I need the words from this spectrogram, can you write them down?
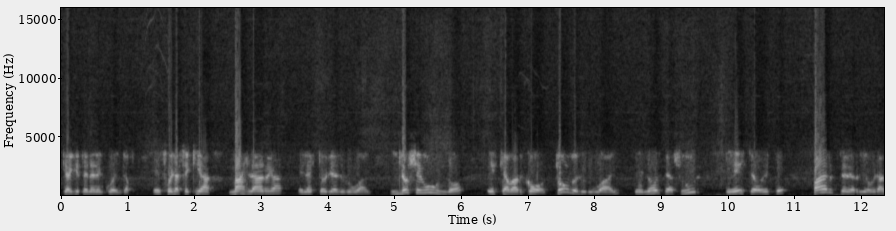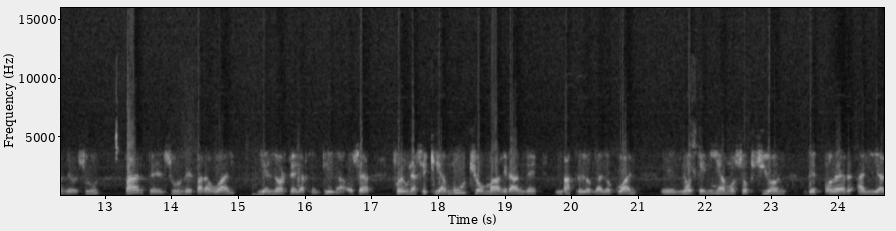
que hay que tener en cuenta. Eh, fue la sequía más larga en la historia del Uruguay. Y lo segundo es que abarcó todo el Uruguay, de norte a sur, de este a oeste, parte de Río Grande del Sur, parte del sur de Paraguay y el norte de la Argentina. O sea, fue una sequía mucho más grande, más prolongada, lo cual eh, no teníamos opción de poder aliviar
